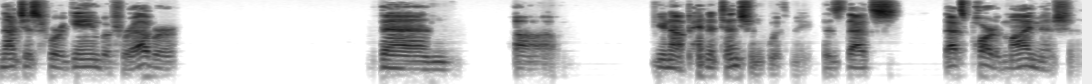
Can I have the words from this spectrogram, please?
not just for a game, but forever, then uh, you're not paying attention with me because that's that's part of my mission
